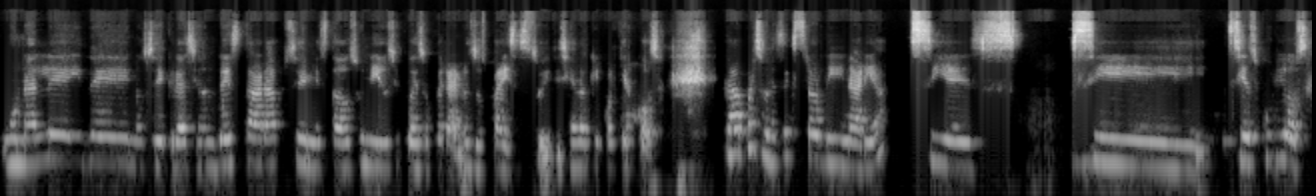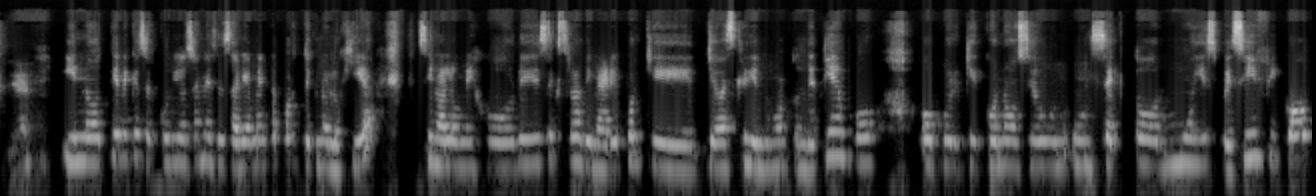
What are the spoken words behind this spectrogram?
una ley de, no sé, creación de startups en Estados Unidos y puedes operar en los dos países. Estoy diciendo aquí cualquier cosa. Cada persona es extraordinaria si es si, si es curiosa y no tiene que ser curiosa necesariamente por tecnología, sino a lo mejor es extraordinario porque lleva escribiendo un montón de tiempo o porque conoce un, un sector muy específico,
